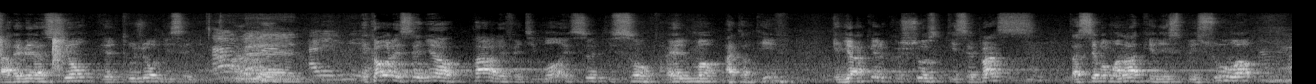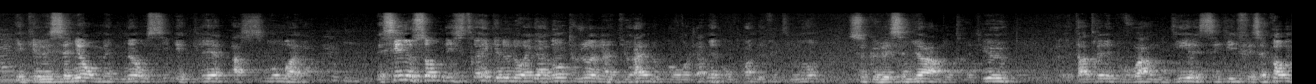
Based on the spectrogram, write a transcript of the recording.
La révélation vient toujours du Seigneur. Amen. Et quand le Seigneur parle effectivement, et ceux qui sont réellement attentifs, il y a quelque chose qui se passe à ce moment-là que l'Esprit s'ouvre et que le Seigneur maintenant aussi éclaire à ce moment-là. Et si nous sommes distraits, que nous nous regardons toujours le naturel, nous ne pourrons jamais comprendre effectivement ce que le Seigneur, notre Dieu, est en train de pouvoir nous dire et ce qu'il fait. C'est comme,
